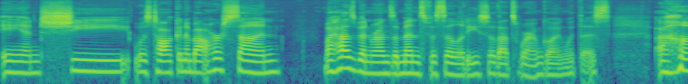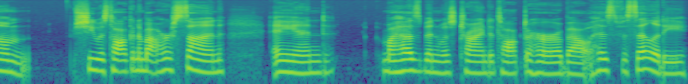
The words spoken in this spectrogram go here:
and she was talking about her son. My husband runs a men's facility, so that's where I'm going with this. Um, she was talking about her son and my husband was trying to talk to her about his facility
